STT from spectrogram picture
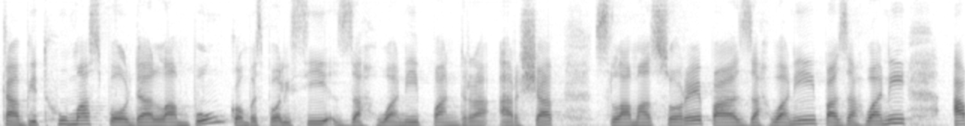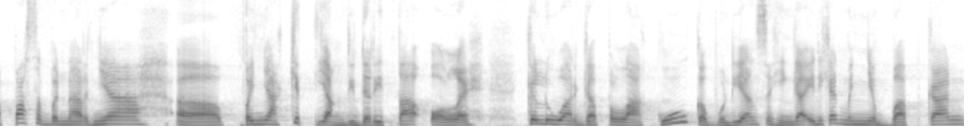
Kabit Humas Polda Lampung, Kombes Polisi Zahwani Pandra Arsyad. Selamat sore Pak Zahwani. Pak Zahwani, apa sebenarnya uh, penyakit yang diderita oleh keluarga pelaku kemudian sehingga ini kan menyebabkan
